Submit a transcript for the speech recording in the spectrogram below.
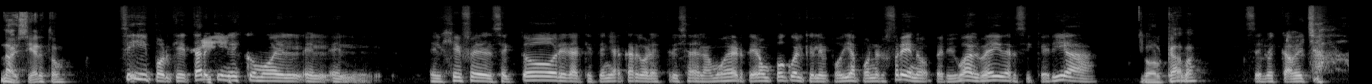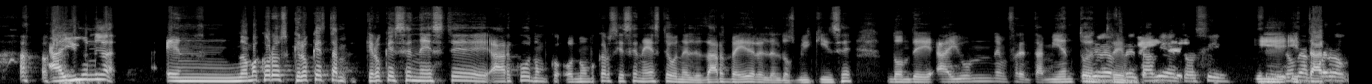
No, es cierto. Sí, porque Tarkin es como el, jefe del sector, era el que tenía a cargo la estrella de la muerte, era un poco el que le podía poner freno, pero igual Vader si quería... Lo ahorcaba. Se lo escabechaba. Hay una, en, no me acuerdo, creo que, está, creo que es en este arco, no, no, me acuerdo si es en este o en el de Darth Vader, el del 2015, donde hay un enfrentamiento entre. Un enfrentamiento, sí y, no me acuerdo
